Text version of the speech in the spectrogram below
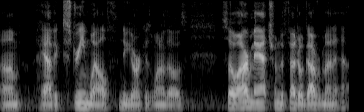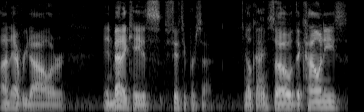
um, have extreme wealth. New York is one of those. So our match from the federal government on every dollar in Medicaid is 50%. Okay. So the counties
